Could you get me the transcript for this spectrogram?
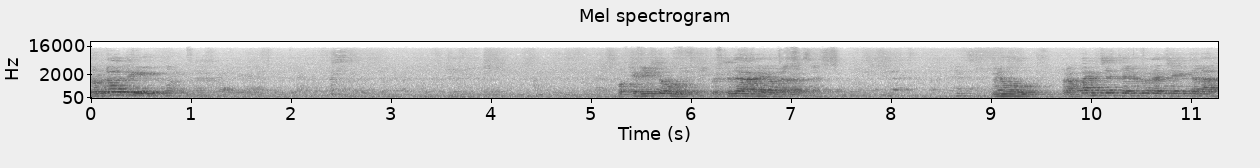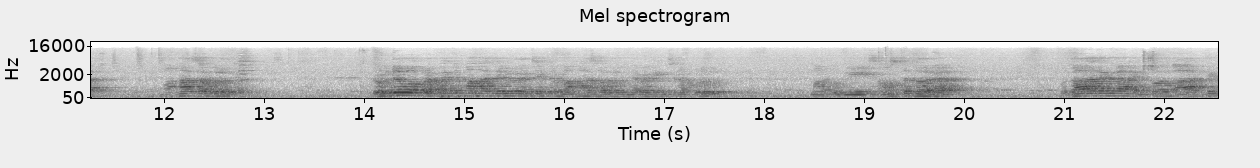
రెండవది ఒక నిమిషం కృష్ణదేవరాయ గారు మేము ప్రపంచ తెలుగు రచయితల మహాసభలు రెండవ ప్రపంచ మహా తెలుగు రచయితల మహాసభలు నిర్వహించినప్పుడు మాకు మీ సంస్థ ద్వారా ఉదారంగా ఎంతో ఆర్థిక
